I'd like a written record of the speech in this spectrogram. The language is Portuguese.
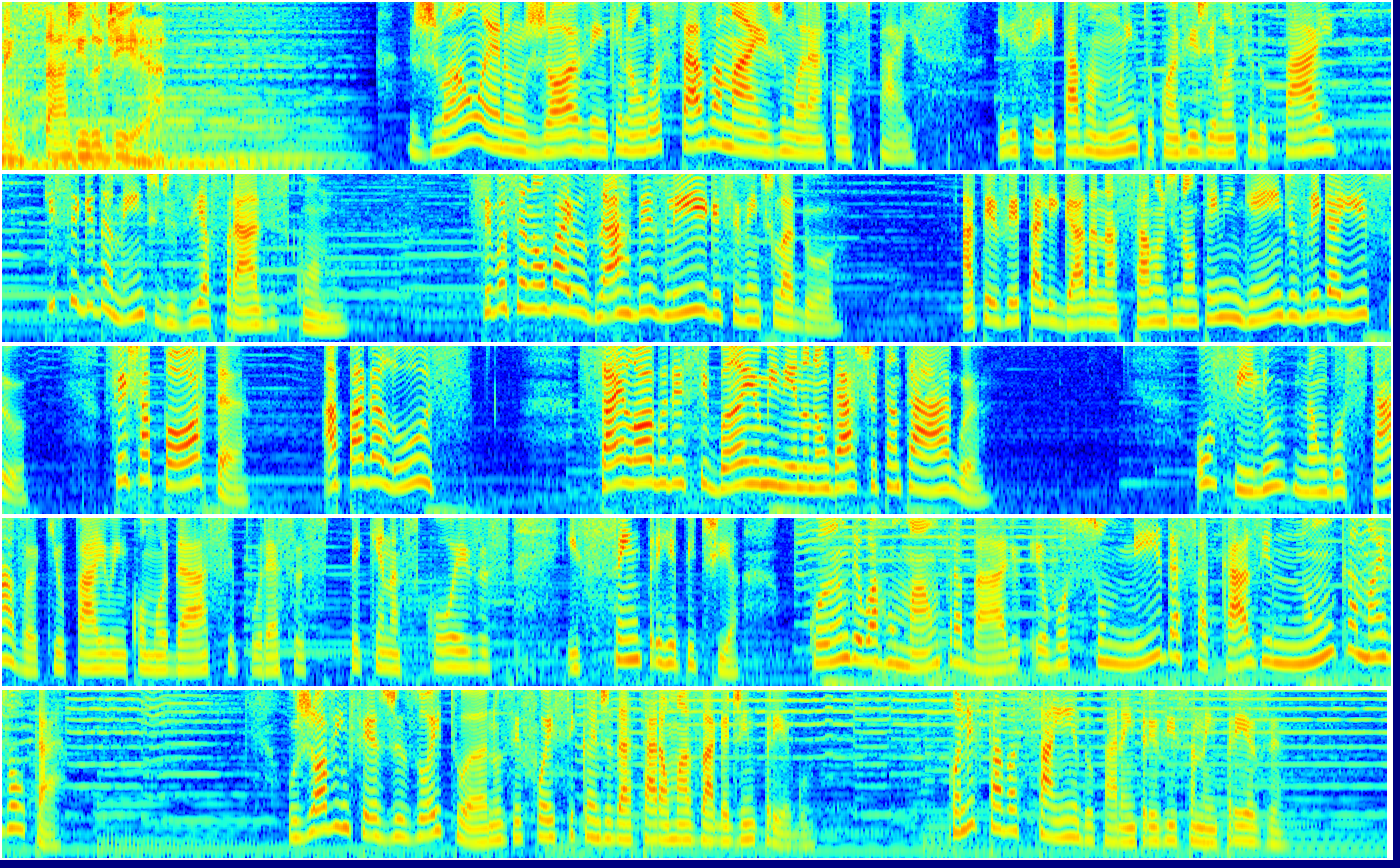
Mensagem do dia. João era um jovem que não gostava mais de morar com os pais. Ele se irritava muito com a vigilância do pai, que seguidamente dizia frases como: Se você não vai usar, desliga esse ventilador. A TV está ligada na sala onde não tem ninguém, desliga isso. Fecha a porta. Apaga a luz. Sai logo desse banho, menino, não gaste tanta água. O filho não gostava que o pai o incomodasse por essas pequenas coisas e sempre repetia: quando eu arrumar um trabalho, eu vou sumir dessa casa e nunca mais voltar. O jovem fez 18 anos e foi se candidatar a uma vaga de emprego. Quando estava saindo para a entrevista na empresa,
